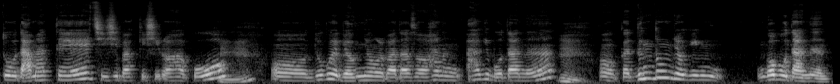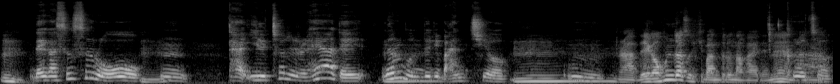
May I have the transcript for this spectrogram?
또 남한테 지시받기 싫어하고 음. 어 누구의 명령을 받아서 하는 하기보다는 음. 어 그러니까 능동적인 거보다는 음. 내가 스스로 음. 음, 다 일 처리를 해야 되는 분들이 많지요. 음. 음. 아, 내가 혼자서 이렇게 만들어 나가야 되는. 그렇죠. 아,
